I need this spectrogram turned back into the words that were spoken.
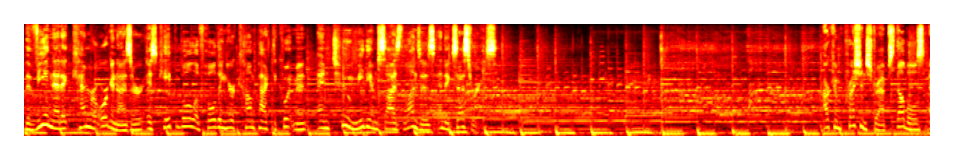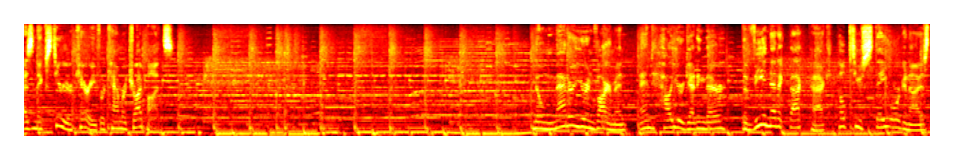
The Vianetic camera organizer is capable of holding your compact equipment and two medium-sized lenses and accessories. Our compression straps doubles as an exterior carry for camera tripods. No matter your environment and how you're getting there, the Vianetic backpack helps you stay organized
